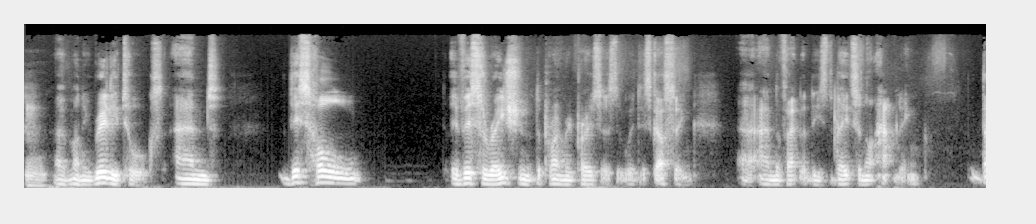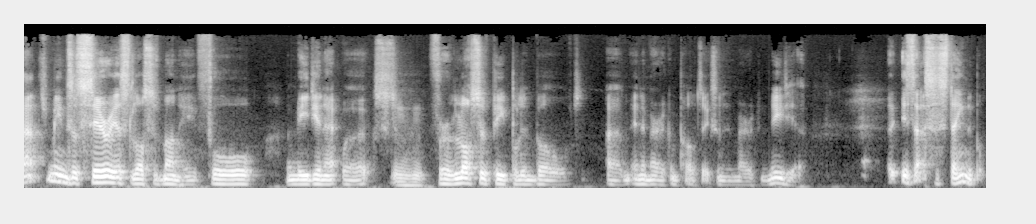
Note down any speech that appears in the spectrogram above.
mm. uh, money really talks. And this whole evisceration of the primary process that we're discussing, uh, and the fact that these debates are not happening, that means a serious loss of money for media networks, mm-hmm. for a lot of people involved um, in American politics and in American media. Is that sustainable?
